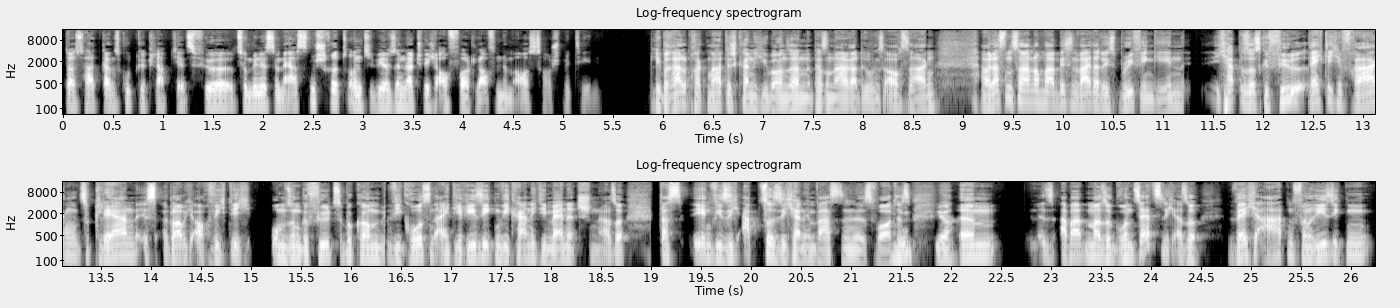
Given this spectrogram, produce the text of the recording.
Das hat ganz gut geklappt jetzt für zumindest im ersten Schritt und wir sind natürlich auch fortlaufend im Austausch mit denen. Liberal pragmatisch kann ich über unseren Personalrat übrigens auch sagen. Aber lass uns mal noch mal ein bisschen weiter durchs Briefing gehen. Ich habe so das Gefühl, rechtliche Fragen zu klären ist, glaube ich, auch wichtig, um so ein Gefühl zu bekommen, wie groß sind eigentlich die Risiken, wie kann ich die managen? Also das irgendwie sich abzusichern im wahrsten Sinne des Wortes. Mhm, ja. Ähm, aber mal so grundsätzlich, also welche Arten von Risiken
